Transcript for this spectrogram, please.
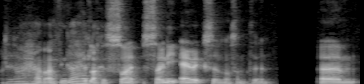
what did I have? I think I had like a Sony Ericsson or something. Um,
